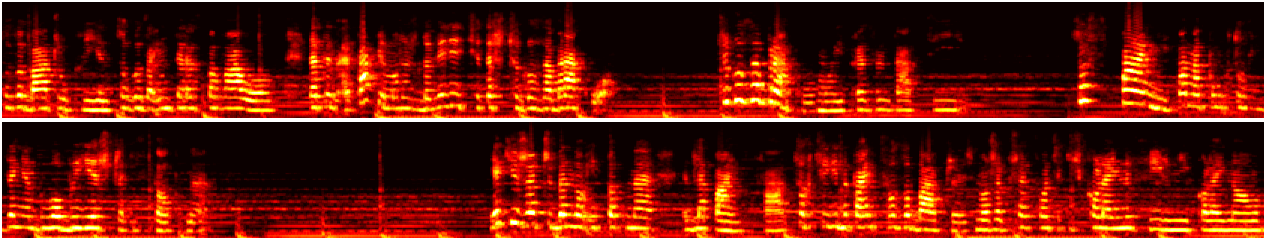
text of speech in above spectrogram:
co zobaczył klient, co go zainteresowało. Na tym etapie możesz dowiedzieć się też, czego zabrakło. Czego zabrakło w mojej prezentacji? Co z Pani, Pana punktu widzenia byłoby jeszcze istotne? Jakie rzeczy będą istotne dla Państwa? Co chcieliby Państwo zobaczyć? Może przesłać jakiś kolejny filmik, kolejną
